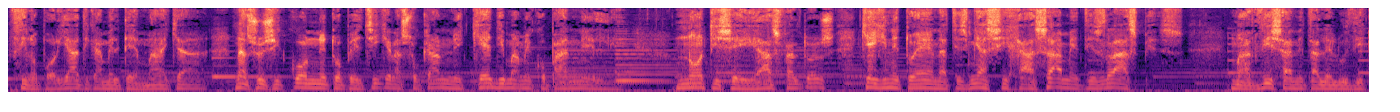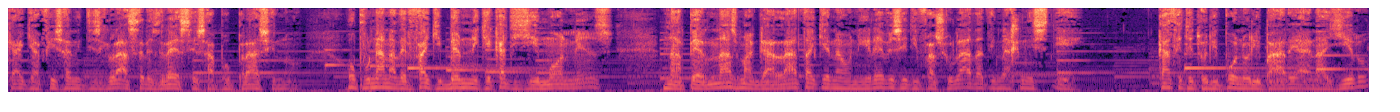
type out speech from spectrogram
φθινοποριάτικα μελτεμάκια να σου σηκώνουν το πετσί και να στο κάνουν κέντημα με κοπανέλι. Νότισε η άσφαλτος και έγινε το ένα της μιας σιχασά με τις λάσπες. Μαδίσανε τα λελουδικά και αφήσανε τις γλάστρες ρέστες από πράσινο όπου να αδερφάκι μπαίνουν και κάτι χειμώνες να περνάς μαγκαλάτα και να ονειρεύεσαι τη φασουλάδα την αχνιστή. Κάθεται το λοιπόν όλη παρέα ένα γύρο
